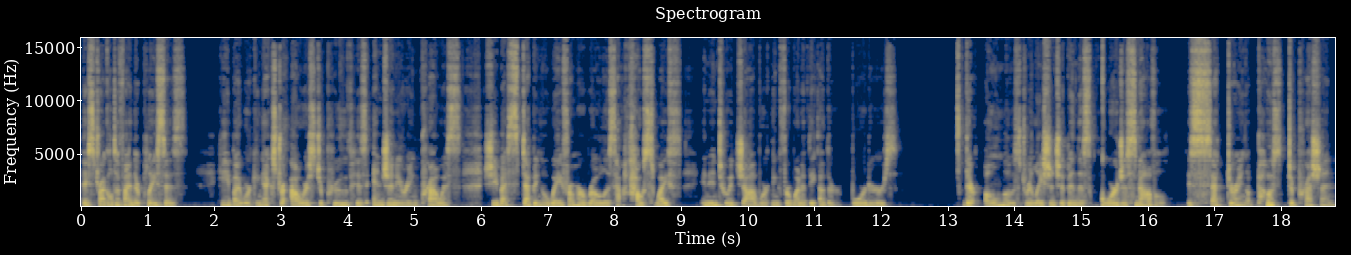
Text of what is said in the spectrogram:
They struggle to find their places he by working extra hours to prove his engineering prowess, she by stepping away from her role as housewife and into a job working for one of the other boarders. Their almost relationship in this gorgeous novel is set during a post depression,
